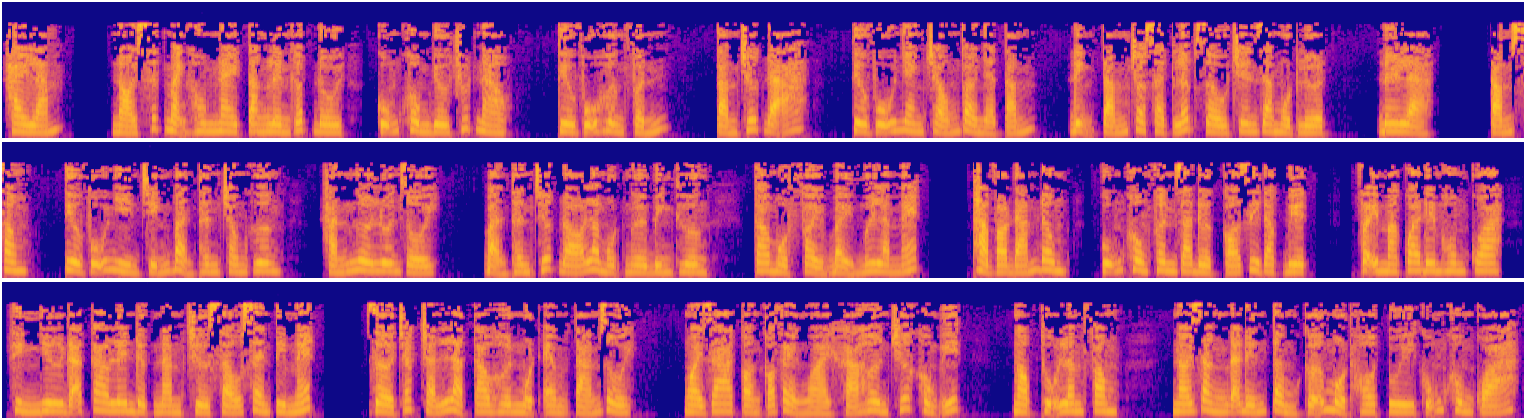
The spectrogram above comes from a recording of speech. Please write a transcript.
Hay lắm, nói sức mạnh hôm nay tăng lên gấp đôi, cũng không điêu chút nào. Tiêu Vũ hưng phấn, tắm trước đã. Tiêu Vũ nhanh chóng vào nhà tắm, định tắm cho sạch lớp dầu trên da một lượt. Đây là, tắm xong, Tiêu Vũ nhìn chính bản thân trong gương, hắn ngơ luôn rồi. Bản thân trước đó là một người bình thường, cao 1,75 mét, thả vào đám đông, cũng không phân ra được có gì đặc biệt. Vậy mà qua đêm hôm qua, hình như đã cao lên được nằm trừ 6cm, giờ chắc chắn là cao hơn một m 8 rồi. Ngoài ra còn có vẻ ngoài khá hơn trước không ít. Ngọc Thụ Lâm Phong, nói rằng đã đến tầm cỡ một hô tuy cũng không quá.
